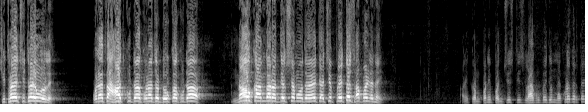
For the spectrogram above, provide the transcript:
चिथळे चिथळे उडवले. कोणाचा हात कुठं कोणाचं डोकं कुठं नऊ कामगार अध्यक्ष महोदय त्याचे प्रेत सापडले नाही. आणि कंपनी पंचवीस तीस लाख रुपये देऊन मोकळं करताय.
